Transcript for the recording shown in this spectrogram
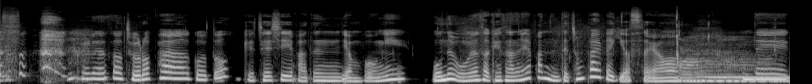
그래서 졸업하고도 이렇게 제시 받은 연봉이 오늘 오면서 계산을 해봤는데 1,800이었어요. 아. 근데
